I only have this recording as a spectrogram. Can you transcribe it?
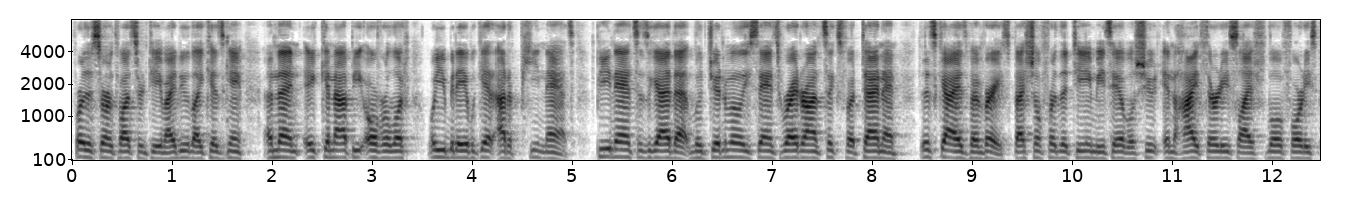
for this Northwestern team. I do like his game. And then it cannot be overlooked what you've been able to get out of Pete Nance. Pete Nance is a guy that legitimately stands right around 6 foot 10 this guy has been very special for the team. He's able to shoot in the high 30s slash low 40s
